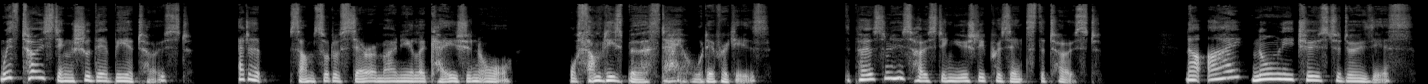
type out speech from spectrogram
With toasting, should there be a toast, at a some sort of ceremonial occasion or, or somebody's birthday or whatever it is, the person who's hosting usually presents the toast. Now, I normally choose to do this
